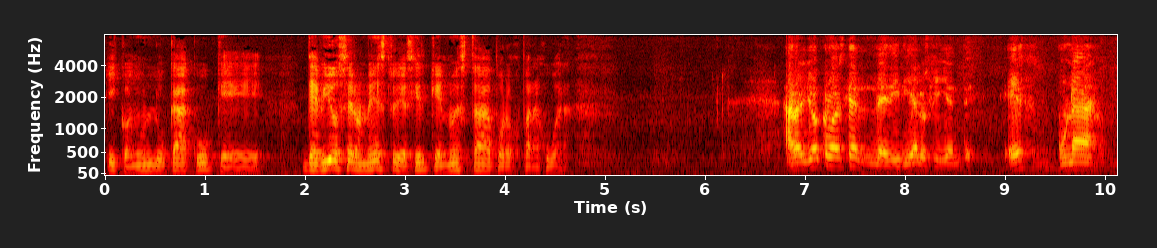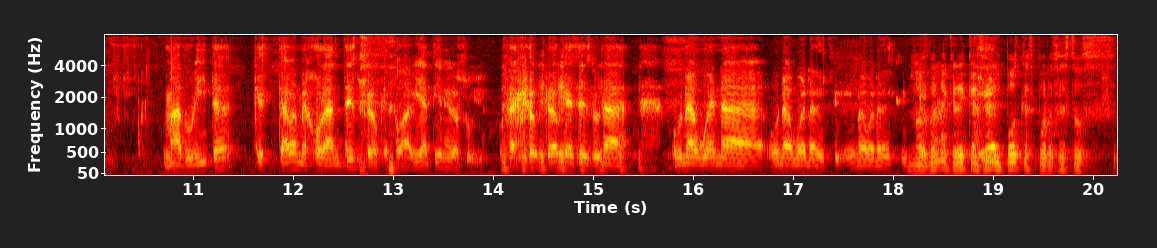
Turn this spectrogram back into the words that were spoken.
y con un Lukaku que debió ser honesto y decir que no estaba por, para jugar. A ver, yo a Croacia le diría lo siguiente. Es una madurita que estaba mejor antes, pero que todavía tiene lo suyo. O sea, creo, que esa es una, una, buena, una, buena, una buena descripción. Nos van a querer cancelar el podcast por estos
